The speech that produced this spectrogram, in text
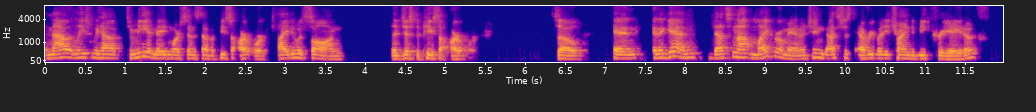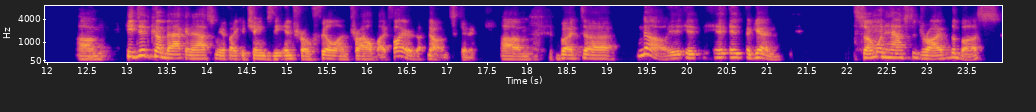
And now at least we have, to me, it made more sense to have a piece of artwork tied to a song than just a piece of artwork. So, and and again, that's not micromanaging. That's just everybody trying to be creative. Um, he did come back and ask me if I could change the intro fill on Trial by Fire. No, I'm just kidding. Um, but uh, no, it, it, it, again, someone has to drive the bus.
